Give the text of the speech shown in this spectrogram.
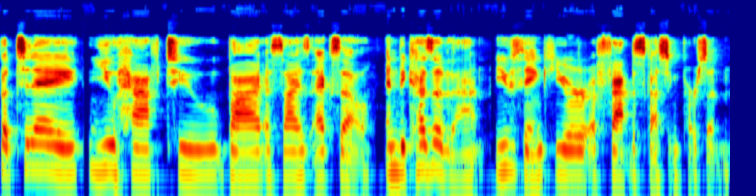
But today you have to buy a size XL. And because of that, you think you're a fat, disgusting person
